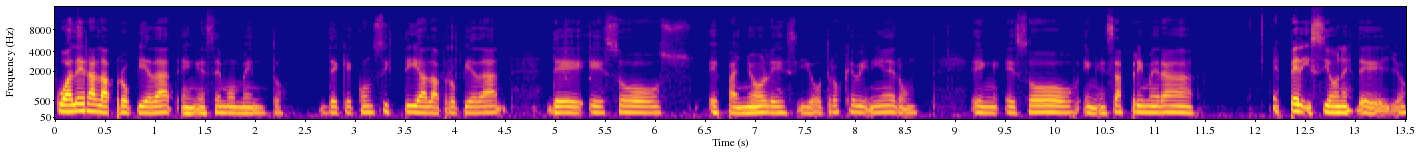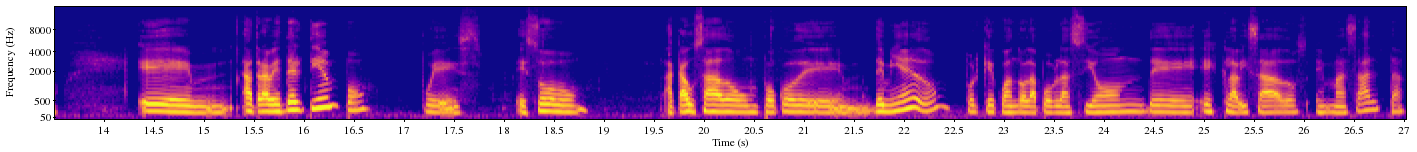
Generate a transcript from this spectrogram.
¿Cuál era la propiedad en ese momento? ¿De qué consistía la propiedad de esos españoles y otros que vinieron en, en esas primeras expediciones de ellos? Eh, a través del tiempo, pues eso ha causado un poco de, miedo, porque cuando la población de esclavizados es más alta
